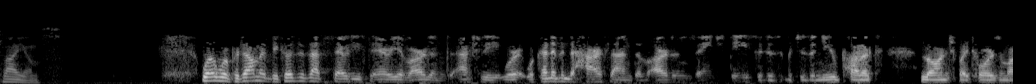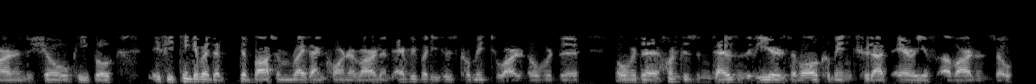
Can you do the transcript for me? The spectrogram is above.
clients? Well, we're predominant because of that southeast area of Ireland. Actually, we're we're kind of in the heartland of Ireland's ancient east, which is, which is a new product launched by Tourism Ireland to show people. If you think about the, the bottom right hand corner of Ireland, everybody who's come into Ireland over the over the hundreds and thousands of years have all come in through that area of, of Ireland. So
